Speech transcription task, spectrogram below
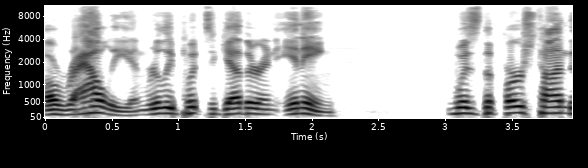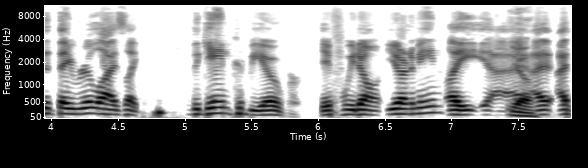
a rally and really put together an inning was the first time that they realized like the game could be over if we don't. You know what I mean? Like Yeah. I, I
